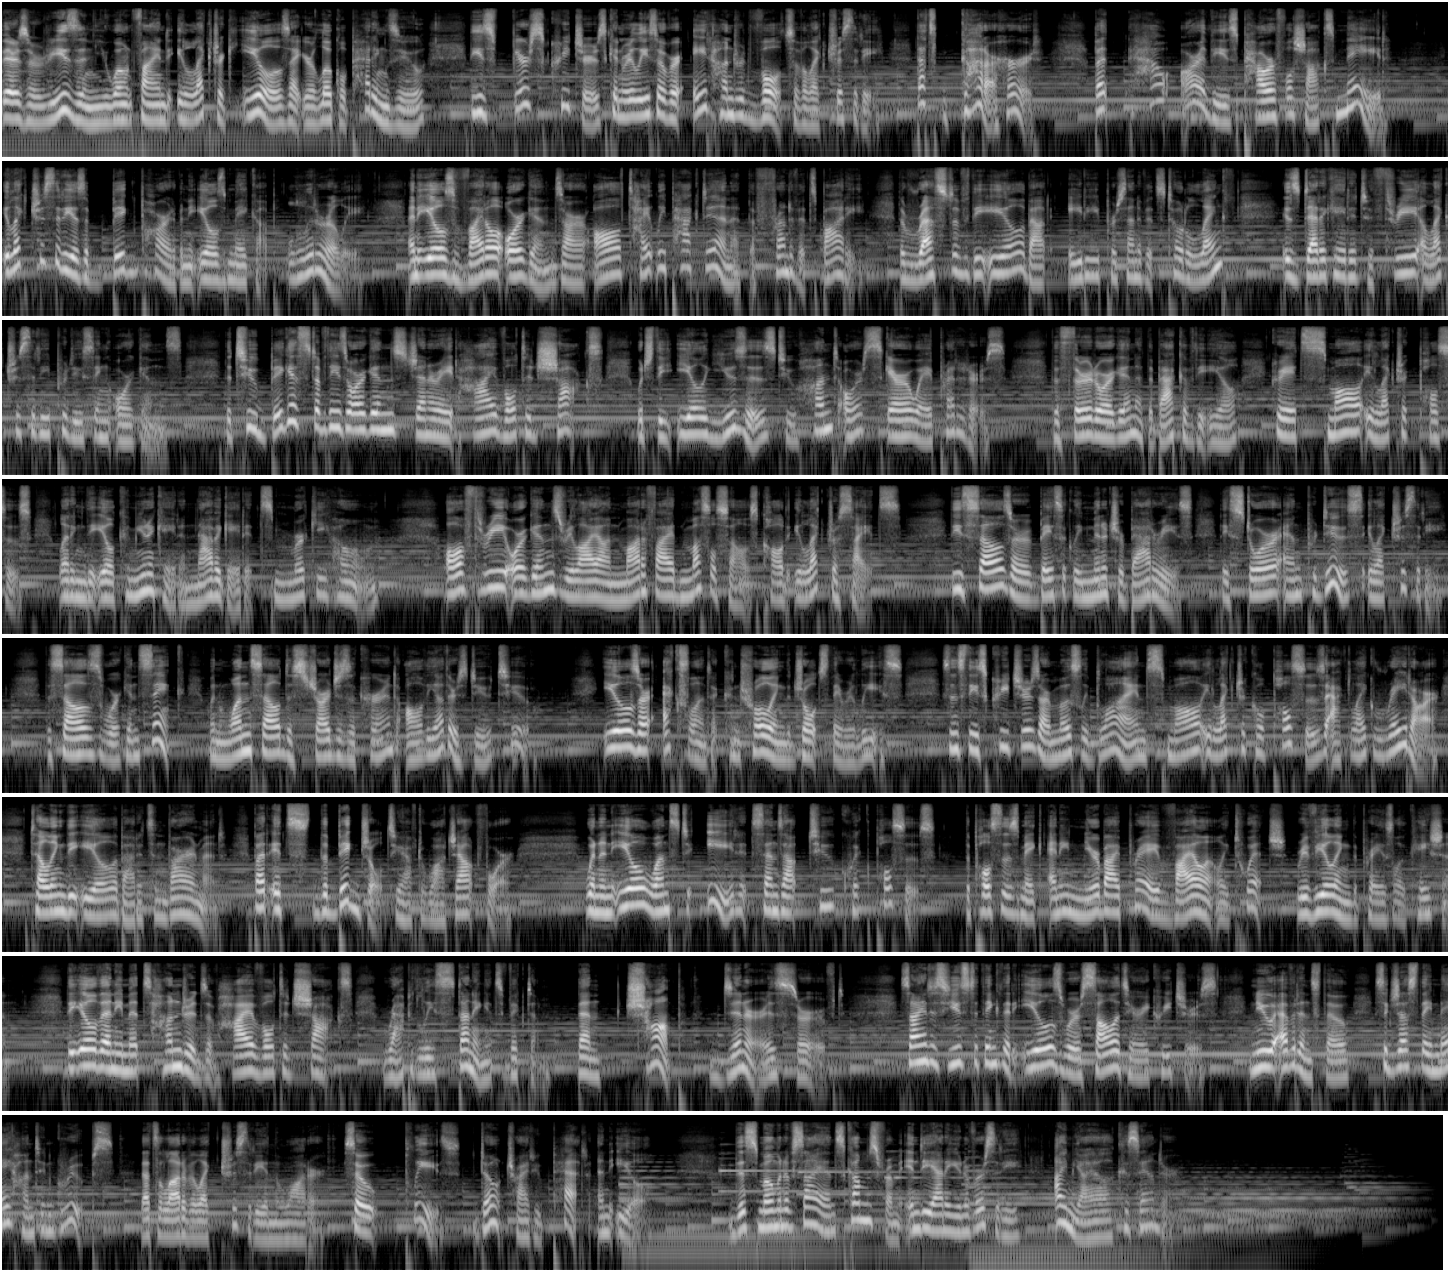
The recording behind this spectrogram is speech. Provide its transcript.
There's a reason you won't find electric eels at your local petting zoo. These fierce creatures can release over 800 volts of electricity. That's gotta hurt. But how are these powerful shocks made? Electricity is a big part of an eel's makeup, literally. An eel's vital organs are all tightly packed in at the front of its body. The rest of the eel, about 80% of its total length, is dedicated to three electricity producing organs. The two biggest of these organs generate high voltage shocks, which the eel uses to hunt or scare away predators. The third organ at the back of the eel creates small electric pulses, letting the eel communicate and navigate its murky home. All three organs rely on modified muscle cells called electrocytes. These cells are basically miniature batteries. They store and produce electricity. The cells work in sync. When one cell discharges a current, all the others do too. Eels are excellent at controlling the jolts they release. Since these creatures are mostly blind, small electrical pulses act like radar, telling the eel about its environment. But it's the big jolts you have to watch out for. When an eel wants to eat, it sends out two quick pulses. The pulses make any nearby prey violently twitch, revealing the prey's location. The eel then emits hundreds of high voltage shocks, rapidly stunning its victim. Then, chomp, dinner is served. Scientists used to think that eels were solitary creatures. New evidence, though, suggests they may hunt in groups. That's a lot of electricity in the water. So please don't try to pet an eel. This moment of science comes from Indiana University. I'm Yael Ksander.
